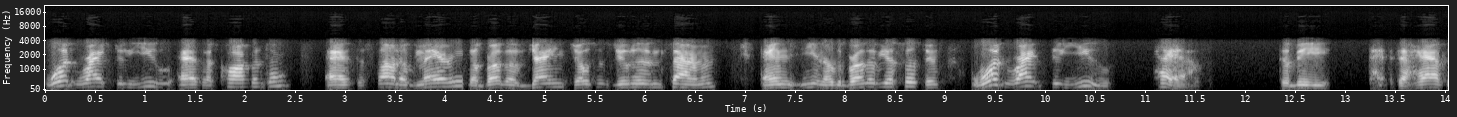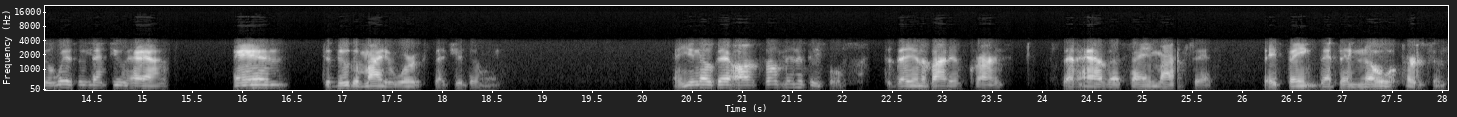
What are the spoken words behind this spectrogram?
What right do you, as a carpenter, as the son of Mary, the brother of James, Joseph, Judah, and Simon, and you know the brother of your sister. What right do you have to be to have the wisdom that you have, and to do the mighty works that you're doing? And you know there are so many people today in the body of Christ that have that same mindset. They think that they know a person.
